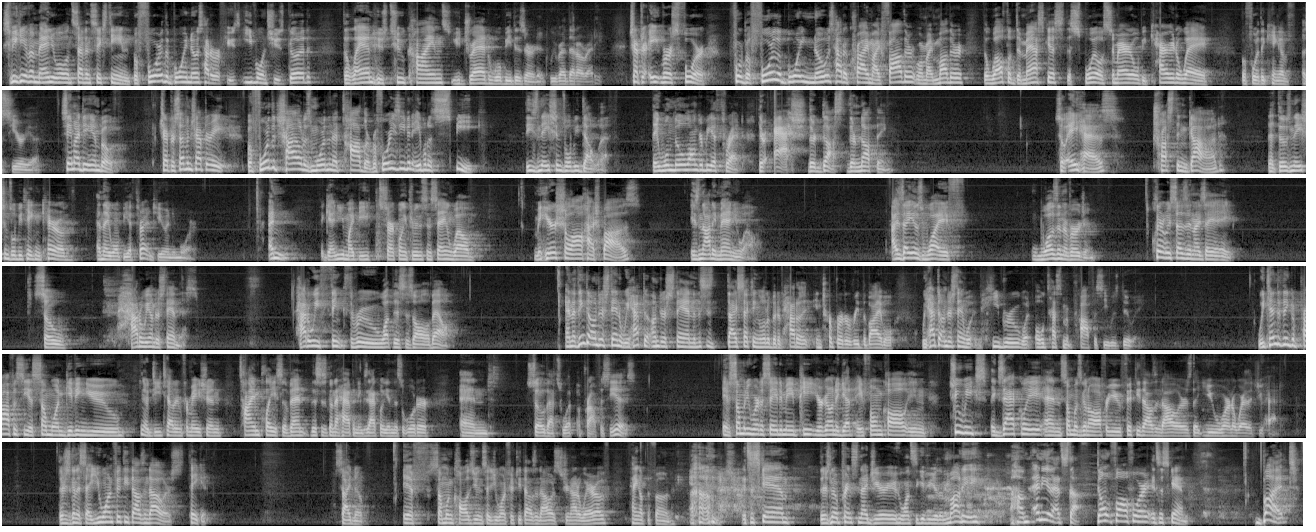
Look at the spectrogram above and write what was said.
Speaking of Emmanuel in 716, before the boy knows how to refuse evil and choose good, the land whose two kinds you dread will be deserted. We read that already. Chapter 8, verse 4 For before the boy knows how to cry, My father or my mother, the wealth of Damascus, the spoil of Samaria will be carried away before the king of Assyria. Same idea in both. Chapter 7, chapter 8. Before the child is more than a toddler, before he's even able to speak, these nations will be dealt with. They will no longer be a threat. They're ash, they're dust, they're nothing. So Ahaz, trust in God that those nations will be taken care of and they won't be a threat to you anymore. And again, you might be circling through this and saying, well, Maher Shalal Hashbaz is not Emmanuel. Isaiah's wife wasn't a virgin. Clearly says in Isaiah 8. So, how do we understand this? How do we think through what this is all about? And I think to understand it, we have to understand, and this is dissecting a little bit of how to interpret or read the Bible, we have to understand what Hebrew, what Old Testament prophecy was doing. We tend to think of prophecy as someone giving you, you know, detailed information, time, place, event. This is going to happen exactly in this order. And so that's what a prophecy is. If somebody were to say to me, Pete, you're going to get a phone call in two weeks exactly, and someone's going to offer you $50,000 that you weren't aware that you had. They're just going to say, You want $50,000, take it. Side note if someone calls you and says you want $50,000 that you're not aware of, hang up the phone. Um, it's a scam. There's no prince in Nigeria who wants to give you the money. Um, any of that stuff. Don't fall for it. It's a scam. But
